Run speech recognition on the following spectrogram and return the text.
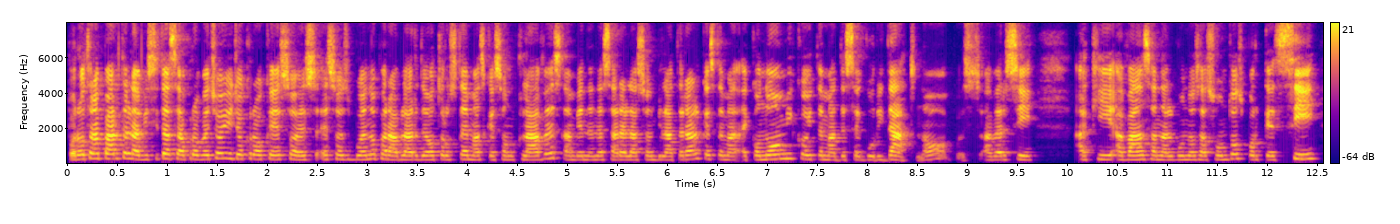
Por otra parte, la visita se aprovechó y yo creo que eso es, eso es bueno para hablar de otros temas que son claves también en esa relación bilateral, que es tema económico y tema de seguridad, ¿no? Pues a ver si aquí avanzan algunos asuntos porque sí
